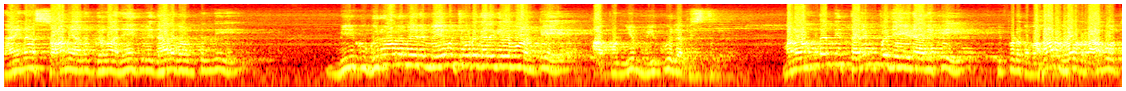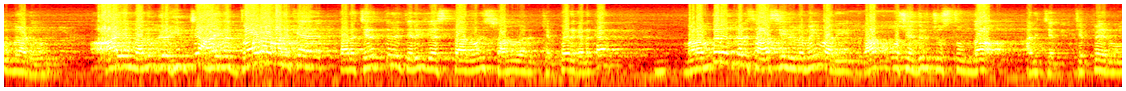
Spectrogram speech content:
నాయన స్వామి అనుగ్రహం అనేక విధాలుగా ఉంటుంది. మీకు గురువుల మీద మేము చూడగలిగేమో అంటే ఆ పుణ్యం మీకు లభిస్తుంది. మనందరినీ తరింపజేయడానికి ఇప్పుడు ఒక మహానుభావుడు రాబోతున్నాడు. ఆయన అనుగ్రహించి ఆయన ద్వారా మనకి తన చరిత్రని తెలియజేస్తాను అని స్వామివారు చెప్పారు కనుక మనందరం కలిసి ఆశీనులమై వారి రాక కోసం ఎదురు చూస్తుందా అని చెప్- చెప్పారు.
